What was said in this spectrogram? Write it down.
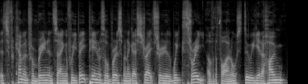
It's coming from Brendan saying, if we beat Penrith or Brisbane and go straight through to the week three of the finals, do we get a home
